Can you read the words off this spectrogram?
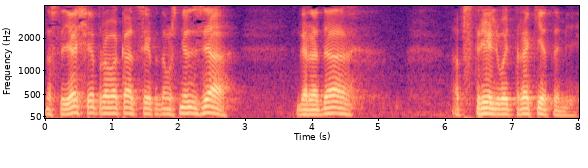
настоящая провокация, потому что нельзя города обстреливать ракетами.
